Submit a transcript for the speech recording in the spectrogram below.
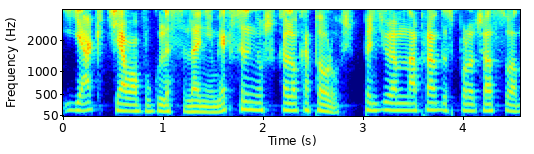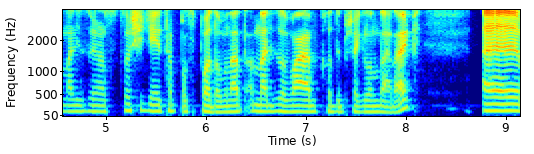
jak działa w ogóle Selenium, jak Selenium szuka lokatorów. Spędziłem naprawdę sporo czasu analizując, co się dzieje tam pod spodem, nawet analizowałem kody przeglądarek. E,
